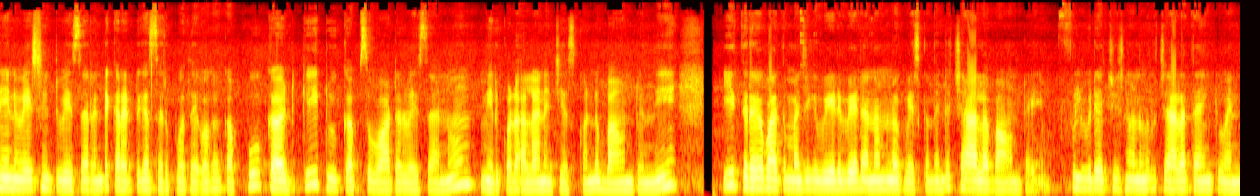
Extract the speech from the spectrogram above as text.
నేను వేసినట్టు వేసారంటే కరెక్ట్గా సరిపోతాయి. ఒక కప్పు కర్డ్కి టూ కప్స్ వాటర్ వేసాను మీరు కూడా అలానే చేసుకోండి బాగుంటుంది. ఈ తిరగబాత మజ్జిగ వేడి వేడి అన్నంలోకి వేసుకుంటే చాలా బాగుంటాయి. ఫుల్ వీడియో చూసిన చాలా థ్యాంక్ యూ అండి.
